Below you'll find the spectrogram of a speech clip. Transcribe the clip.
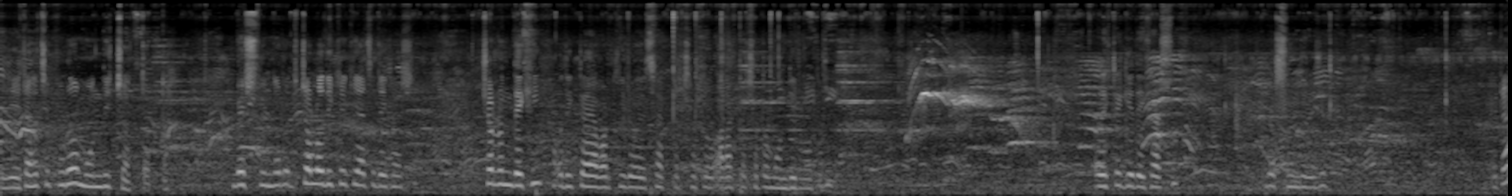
এই যে এটা হচ্ছে পুরো মন্দির চত্বরটা। বেশ সুন্দর চলো ওদিকে কী আছে দেখে আসি। চলুন দেখি ওদিকটায় আবার কি রয়েছে একটা ছোট আর একটা ছোটো মন্দির মতন। ওদিকটা গিয়ে দেখে আসি। বেশ সুন্দর এই যে এটা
